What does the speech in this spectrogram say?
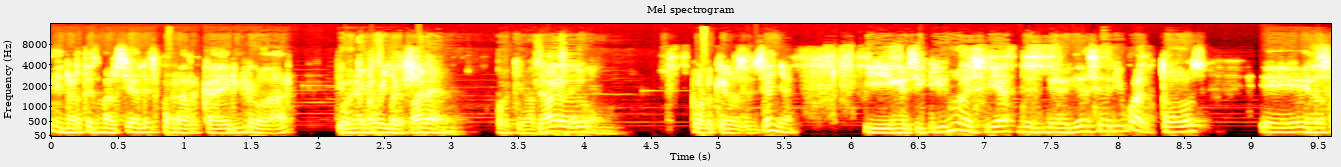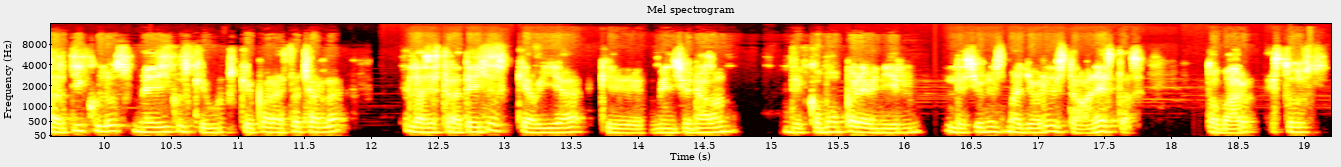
en artes marciales para caer y rodar. De una proyección. porque nos claro, porque nos enseñan. Y en el ciclismo debería, ser igual. Todos, eh, en los artículos médicos que busqué para esta charla, las estrategias que había que mencionaban de cómo prevenir lesiones mayores estaban estas. Tomar estos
